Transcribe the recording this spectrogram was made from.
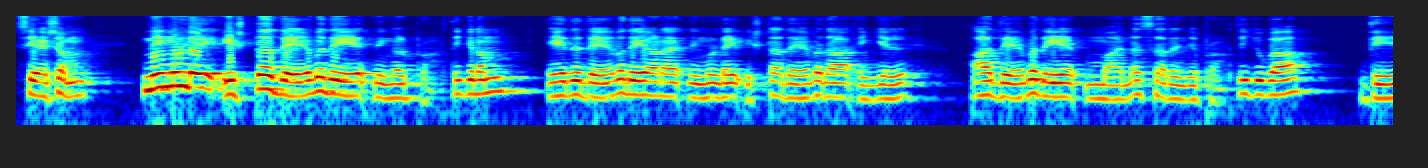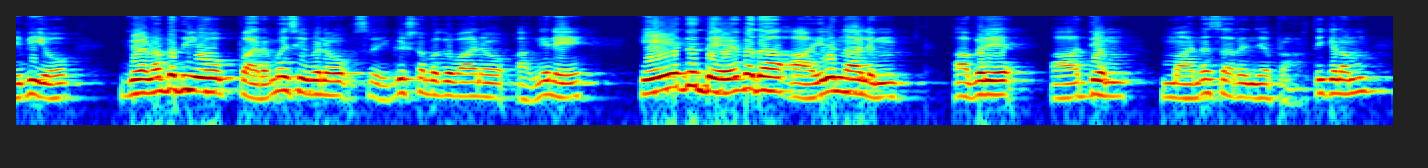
ശേഷം നിങ്ങളുടെ ഇഷ്ടദേവതയെ നിങ്ങൾ പ്രാർത്ഥിക്കണം. ഏത് ദേവതയാണ് നിങ്ങളുടെ ഇഷ്ടദേവത എങ്കിൽ ആ ദേവതയെ മനസ്സറിഞ്ഞ് പ്രാർത്ഥിക്കുക. ദേവിയോ ഗണപതിയോ പരമശിവനോ ശ്രീകൃഷ്ണ ഭഗവാനോ അങ്ങനെ ഏത് ദേവത ആയിരുന്നാലും അവരെ ആദ്യം മനസ്സറിഞ്ഞ് പ്രാർത്ഥിക്കണം.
